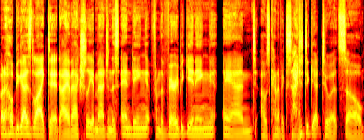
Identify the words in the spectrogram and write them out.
but I hope you guys liked it. I have actually imagined this ending from the very beginning, and I was kind of excited to get to it. So,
